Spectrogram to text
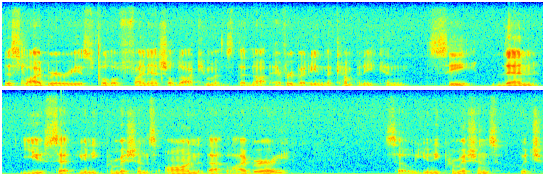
this library is full of financial documents that not everybody in the company can see, then you set unique permissions on that library. So unique permissions, which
